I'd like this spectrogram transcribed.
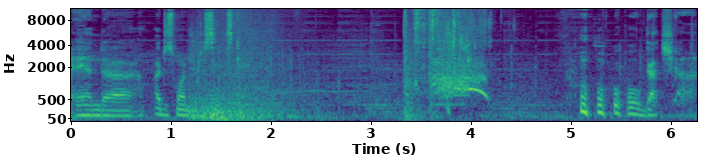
And uh, I just wanted you to see this game. Gotcha.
